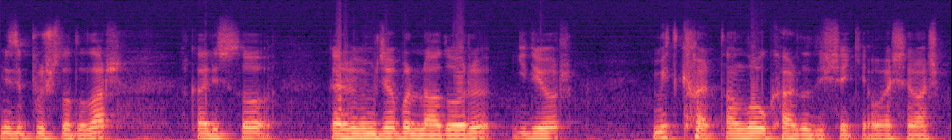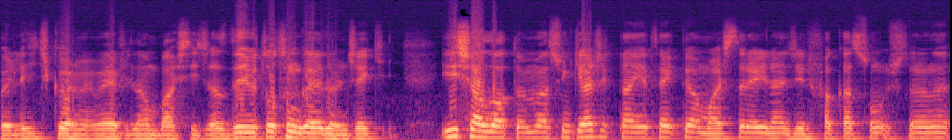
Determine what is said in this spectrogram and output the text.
Miz'i pushladılar. Kalisto garibim Jabber'lığa doğru gidiyor. Mid card'dan low card'a düşecek yavaş yavaş böyle hiç görmemeye falan başlayacağız. David Otunga'ya dönecek. İnşallah dönmez çünkü gerçekten yetenekli ve maçları eğlenceli fakat sonuçlarını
